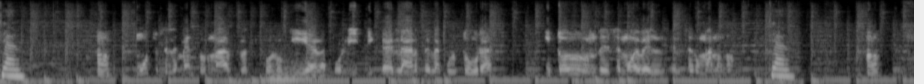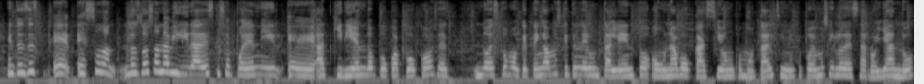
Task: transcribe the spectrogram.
Claro. Muchos elementos más, la psicología, la política, el arte, la cultura y todo donde se mueve el, ser humano, ¿no? Claro. Entonces, eh, eso, los dos son habilidades que se pueden ir eh, adquiriendo poco a poco. no es como que tengamos que tener un talento o una vocación como tal, sino que podemos irlo desarrollando.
